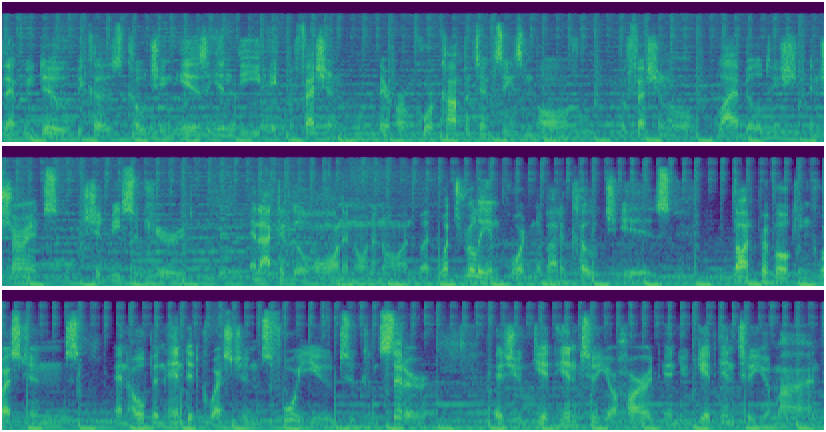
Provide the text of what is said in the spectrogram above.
that we do because coaching is indeed a profession. There are core competencies involved. Professional liability insurance should be secured and I could go on and on and on. But what's really important about a coach is thought provoking questions and open ended questions for you to consider as you get into your heart and you get into your mind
